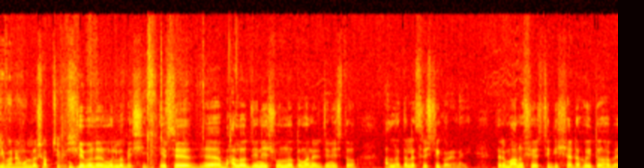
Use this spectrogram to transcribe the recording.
জীবনের মূল্য সবচেয়ে বেশি। জীবনের মূল্য বেশি। এর চেয়ে ভালো জিনিস উন্নত মানের জিনিস তো আল্লাহ তালা সৃষ্টি করে নাই। তাহলে মানুষের চিকিৎসাটা হইতে হবে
